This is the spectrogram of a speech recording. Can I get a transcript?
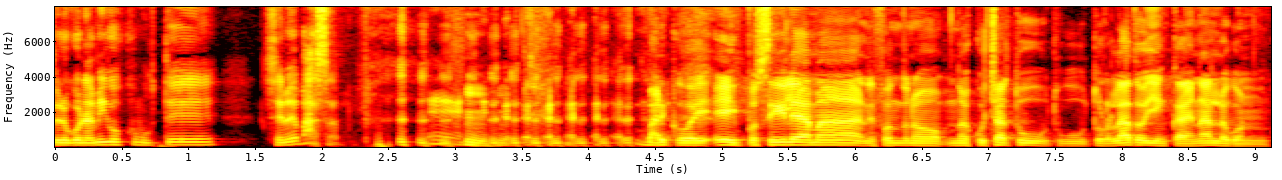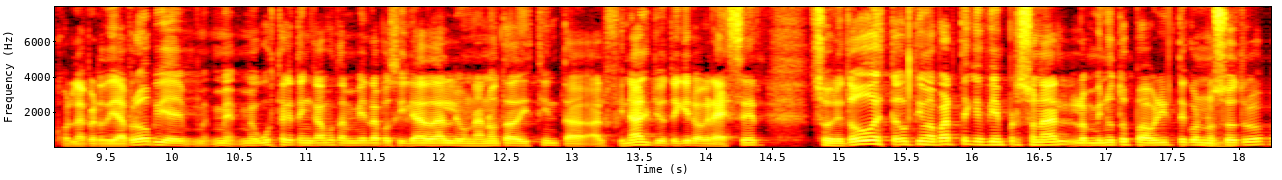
pero con amigos como usted se me pasa. Marco, es, imposible además, en el fondo, no, no escuchar tu, tu, tu, relato y encadenarlo con, con la pérdida propia. Me, me, gusta que tengamos también la posibilidad de darle una nota distinta al final. Yo te quiero agradecer, sobre todo esta última parte que es bien personal, los minutos para abrirte con mm. nosotros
